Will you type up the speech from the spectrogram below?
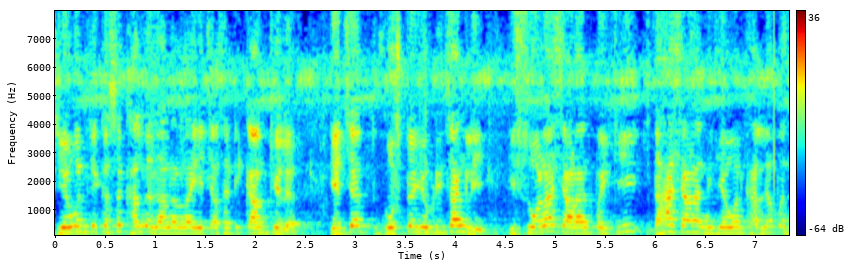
जेवण ते कसं खाल्लं जाणार नाही याच्यासाठी काम केलं. त्याच्यात गोष्ट एवढी चांगली की सोळा शाळांपैकी दहा शाळांनी जेवण खाल्लं पण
